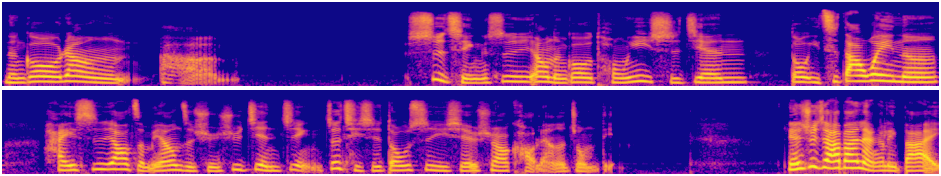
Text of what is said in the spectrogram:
能够让啊、事情是要能够同一时间都一次到位呢，还是要怎么样子循序渐进？这其实都是一些需要考量的重点。连续加班两个礼拜，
